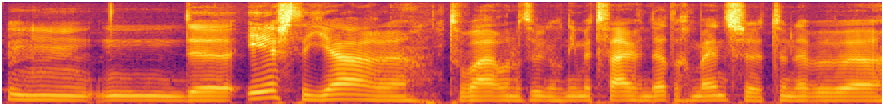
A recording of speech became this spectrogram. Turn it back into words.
Mm, de eerste jaren, toen waren we natuurlijk nog niet met 35 mensen. Toen hebben we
